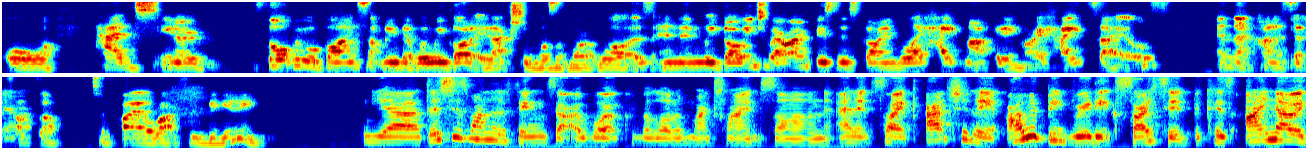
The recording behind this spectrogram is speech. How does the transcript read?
or had, you know, thought we were buying something that when we got it, it actually wasn't what it was. And then we go into our own business going, well, I hate marketing or I hate sales. And that kind of sets yeah. us up to fail right from the beginning. Yeah, this is one of the things that I work with a lot of my clients on. And it's like, actually, I would be really excited because I know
